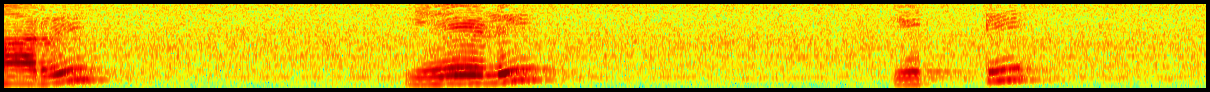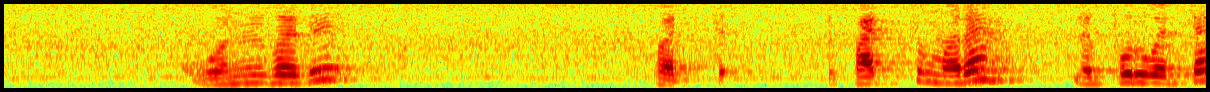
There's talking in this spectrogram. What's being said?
ஆறு ஏழு எட்டு ஒன்பது பத்து. பத்து முறை இந்த புருவத்தை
